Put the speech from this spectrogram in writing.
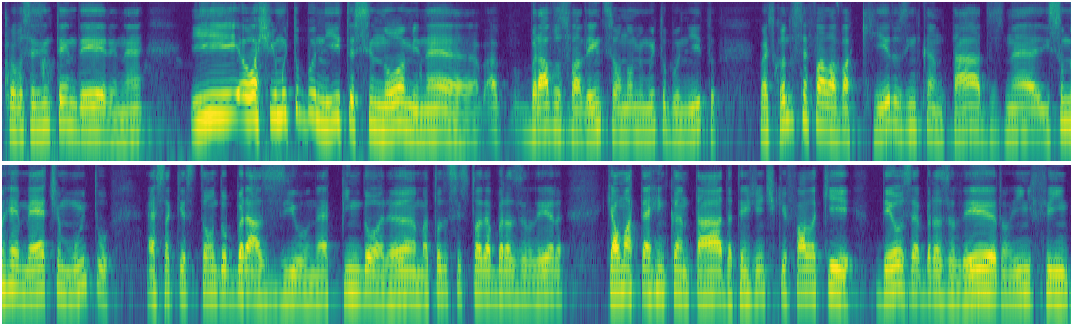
para vocês entenderem, né? E eu achei muito bonito esse nome, né? Bravos Valentes é um nome muito bonito, mas quando você fala vaqueiros encantados, né? Isso me remete muito essa questão do Brasil, né? Pindorama, toda essa história brasileira, que é uma terra encantada. Tem gente que fala que Deus é brasileiro, enfim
